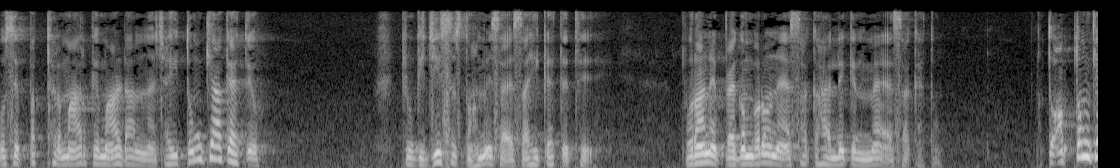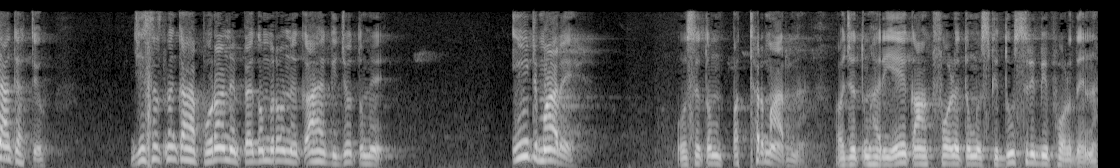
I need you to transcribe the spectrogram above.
उसे पत्थर मार के मार डालना चाहिए। तुम क्या कहते हो? क्योंकि जीसस तो हमेशा ऐसा ही कहते थे। पुराने पैगंबरों ने ऐसा कहा, लेकिन मैं ऐसा कहता हूँ। तो अब तुम क्या कहते हो? जीसस ने कहा, पुराने पैगंबरों ने कहा है कि जो तुम्हें ईंट मारे, उसे तुम पत्थर मारना और जो तुम्हारी एक आँख फोड़े, तुम उसकी दूसरी भी फोड़ देना।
